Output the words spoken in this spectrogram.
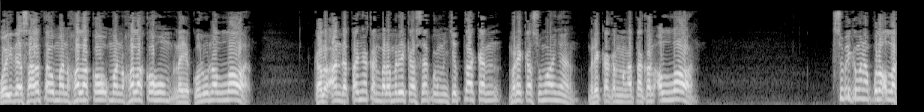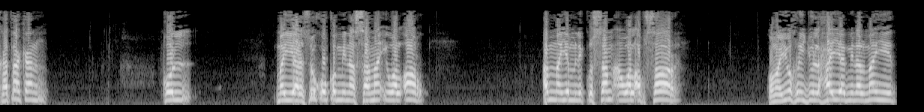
Wa idza sa'altahum man khalaqahum man khalaqahum la yaquluna Allah. Kalau Anda tanyakan kepada mereka siapa yang menciptakan mereka semuanya, mereka akan mengatakan Allah. Sebagaimana pula Allah katakan, Qul mayyarzuqukum minas sama'i wal ard. Amma yamliku sam'a wal absar. Wa ma yukhrijul hayya minal mayyit.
